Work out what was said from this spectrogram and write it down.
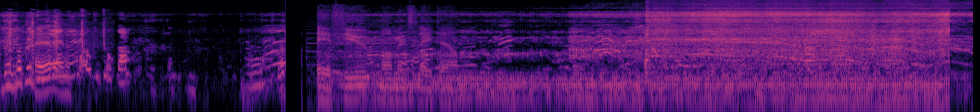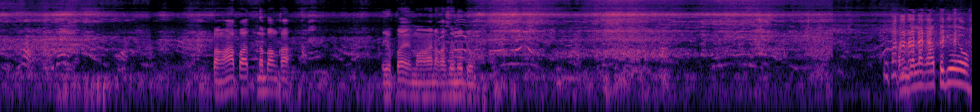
Gagapit Ayan, ayan. ka. A few moments later. Pang-apat na bangka. Ayun pa, yung mga nakasunod oh. Tanggal lang katige oh.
